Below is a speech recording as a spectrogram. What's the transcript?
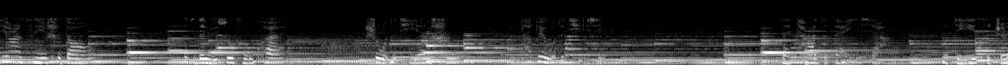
第二次意识到自己的语速很快，是我的体验师，他对我的提醒。在他的带领下，第一次真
